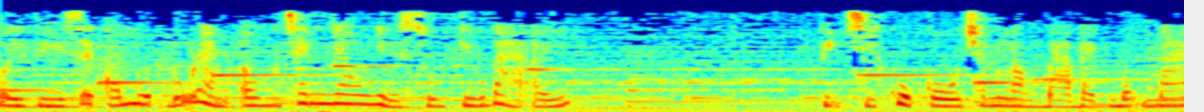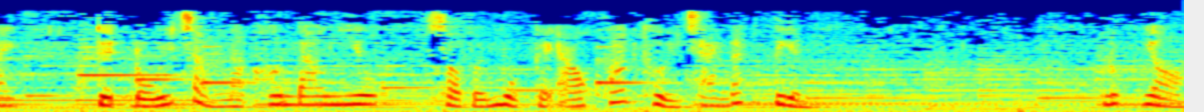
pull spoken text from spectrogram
Bởi vì sẽ có một lũ đàn ông tranh nhau nhảy xuống cứu bà ấy. Vị trí của cô trong lòng bà Bạch Mộng Mai Tuyệt đối chẳng nặng hơn bao nhiêu So với một cái áo khoác thời trang đắt tiền. Lúc nhỏ,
